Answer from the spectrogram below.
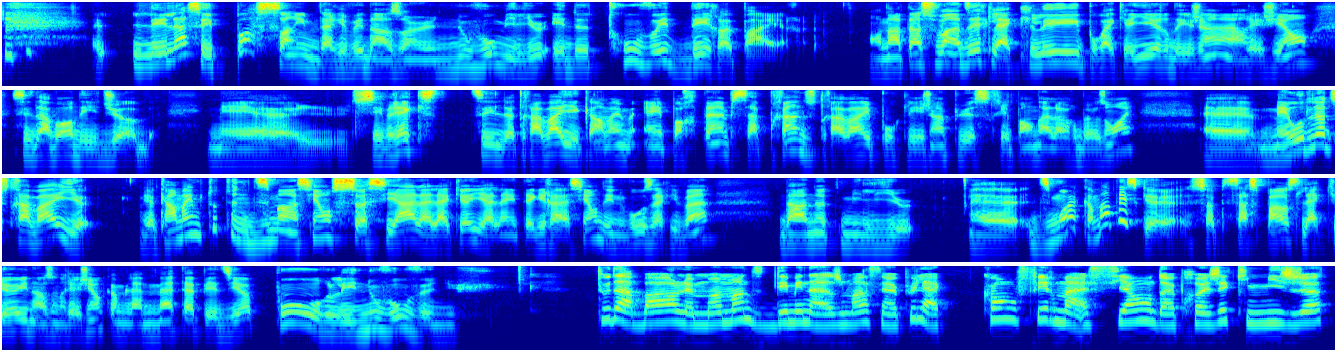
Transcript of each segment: Léla, c'est pas simple d'arriver dans un nouveau milieu et de trouver des repères. On entend souvent dire que la clé pour accueillir des gens en région, c'est d'avoir des jobs. Mais euh, c'est vrai que le travail est quand même important, puis ça prend du travail pour que les gens puissent répondre à leurs besoins. Euh, mais au-delà du travail, il y a quand même toute une dimension sociale à l'accueil et à l'intégration des nouveaux arrivants dans notre milieu. Euh, dis-moi, comment est-ce que ça, se passe l'accueil dans une région comme la Matapédia pour les nouveaux venus? Tout d'abord, le moment du déménagement, c'est un peu la confirmation d'un projet qui mijote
